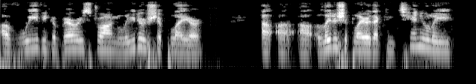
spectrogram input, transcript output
of weaving a very strong leadership layer, uh, uh, a leadership layer that continually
